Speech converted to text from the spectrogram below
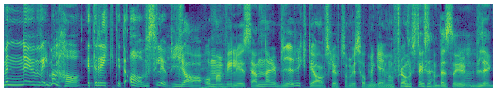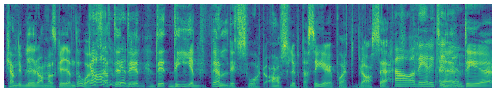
men nu vill man ha ett riktigt avslut. Ja, och man vill ju sen när det blir riktiga avslut, som vi såg med Game of Thrones till exempel, så blir- kan det bli ramaskri ändå. Mm. Ja, så det det, det. det, är väldigt svårt att avsluta serier på ett bra sätt. Ja, det är det Eh, tydligen. Det,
